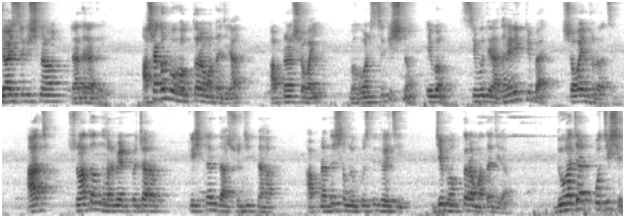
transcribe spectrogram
জয় শ্রীকৃষ্ণ, রাধে রাধে। আশা করব ভক্তরা, মাতাজিরা, আপনারা সবাই ভগবান শ্রীকৃষ্ণ এবং শ্রীমতী রাধারানীর কৃপায় সবাই ভালো আছেন। আজ সনাতন ধর্মের প্রচারক কৃষ্ণের দাস সুজিত নাহা আপনাদের সামনে উপস্থিত হয়েছি যে ভক্তরা, মাতাজিরা। দু হাজার পঁচিশে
